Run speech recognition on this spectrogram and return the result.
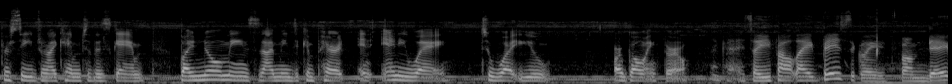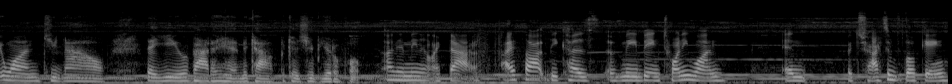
perceived when I came to this game. By no means did I mean to compare it in any way to what you are going through. Okay, so you felt like basically from day one to now that you have had a handicap because you're beautiful. I didn't mean it like that. I thought because of me being 21 and attractive looking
